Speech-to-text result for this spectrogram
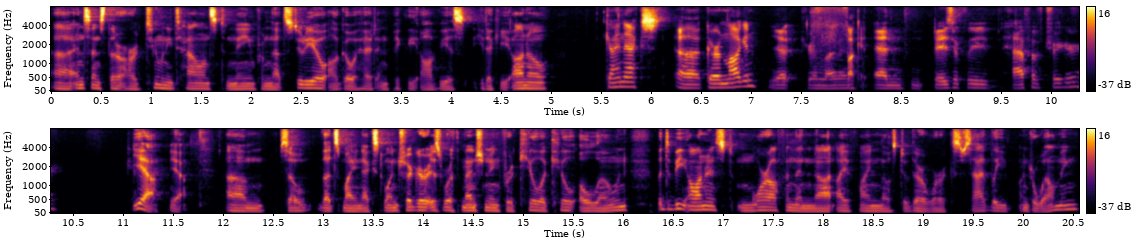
Uh, and since there are too many talents to name from that studio, I'll go ahead and pick the obvious Hideaki Anno. Gainax, uh, Gurren Lagann. Yep, Gurren Lagann. Fuck it. And basically half of Trigger. Yeah, yeah. Um, so that's my next one. Trigger is worth mentioning for Kill la Kill alone, but to be honest, more often than not, I find most of their works sadly underwhelming.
